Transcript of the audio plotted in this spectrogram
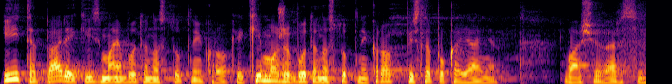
І тепер якийсь має бути наступний крок. Який може бути наступний крок після покаяння? Ваші версії?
